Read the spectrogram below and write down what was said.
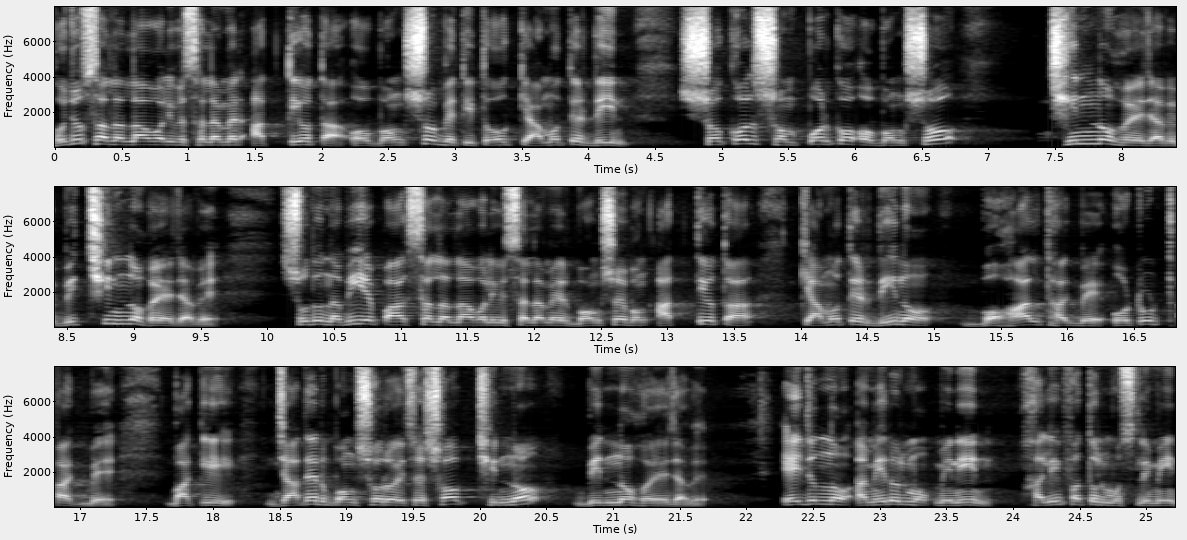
হুজুর সাল্লাহ আলী সাল্লামের আত্মীয়তা ও বংশ ব্যতীত ক্যামতের দিন সকল সম্পর্ক ও বংশ ছিন্ন হয়ে যাবে, বিচ্ছিন্ন হয়ে যাবে। শুধু নবী পাক সাল্লাহ আলী সাল্লামের বংশ এবং আত্মীয়তা ক্যামতের দিনও বহাল থাকবে, অটুট থাকবে। বাকি যাদের বংশ রয়েছে সব ছিন্ন, ভিন্ন হয়ে যাবে। এই জন্য আমিরুল মিনিন খলিফাতুল মুসলিমিন,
